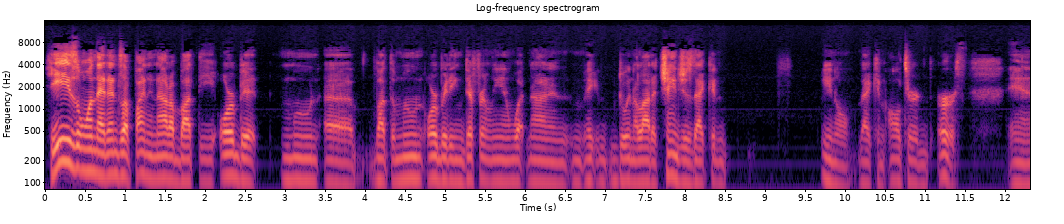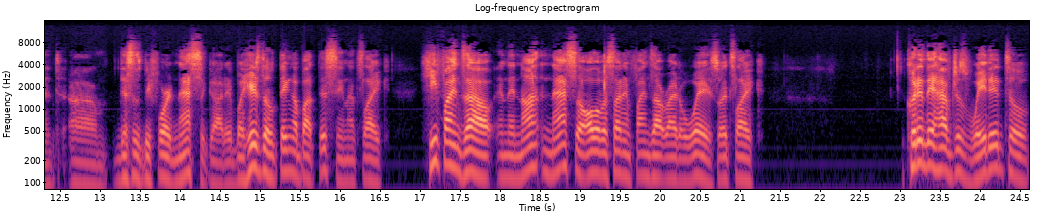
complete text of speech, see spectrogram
He's the one that ends up finding out about the orbit moon uh, about the moon orbiting differently and whatnot and make, doing a lot of changes that can you know that can alter earth and um, this is before nasa got it but here's the thing about this scene it's like he finds out and then nasa all of a sudden finds out right away. So it's like couldn't they have just waited till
